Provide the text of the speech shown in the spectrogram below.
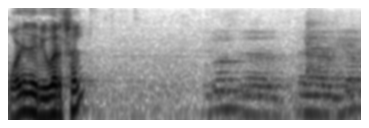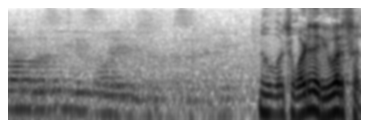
what is the reversal? No, so what is the reversal?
